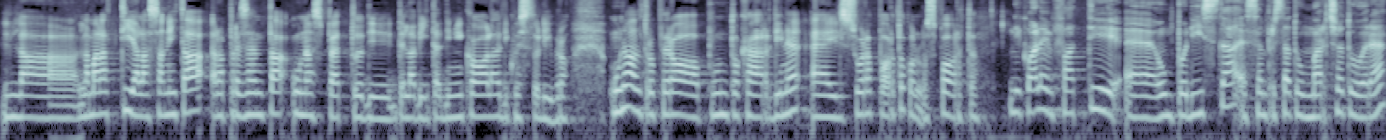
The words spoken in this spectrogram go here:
la, la, malattia, la sanità rappresenta un aspetto di, della vita di Nicola, di questo libro. Un altro però punto cardine è il suo rapporto con lo sport. Nicola infatti è un podista, è sempre stato un marciatore,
